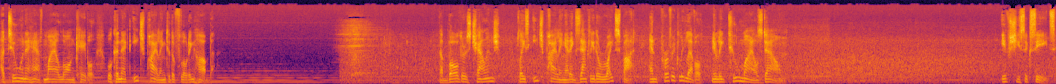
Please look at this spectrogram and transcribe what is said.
A two and a half mile long cable will connect each piling to the floating hub. The Balder's challenge? Place each piling at exactly the right spot and perfectly level nearly two miles down. If she succeeds,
